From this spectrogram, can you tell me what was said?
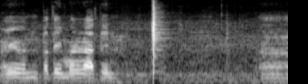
Ngayon, patay muna natin. Ah...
